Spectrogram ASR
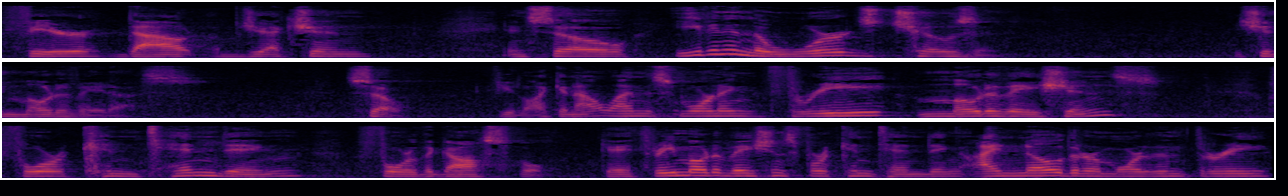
Fear, doubt, objection. And so, even in the words chosen, it should motivate us. So, if you'd like an outline this morning, three motivations for contending for the gospel. Okay, three motivations for contending. I know there are more than three.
